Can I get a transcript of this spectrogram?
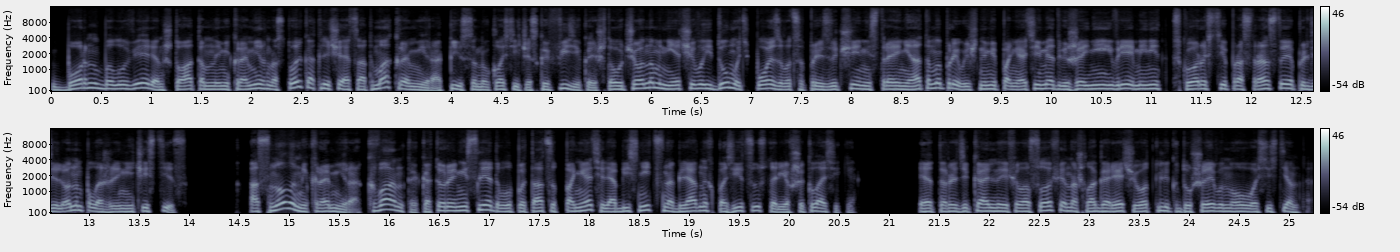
Борн был уверен, что атомный микромир настолько отличается от макромира, описанного классической физикой, что ученым нечего и думать пользоваться при изучении строения атома привычными понятиями о движении и времени, скорости, пространстве и определенном положении частиц. Основа микромира – кванты, которые не следовало пытаться понять или объяснить с наглядных позиций устаревшей классики. Эта радикальная философия нашла горячий отклик в душе его нового ассистента.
